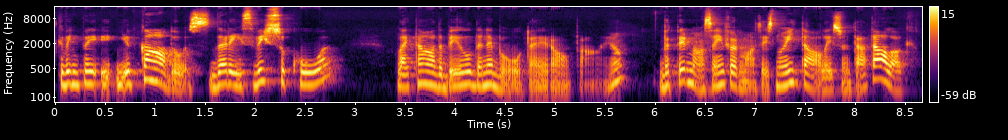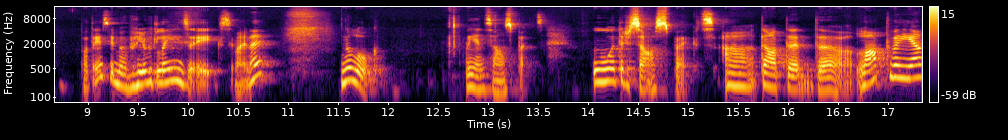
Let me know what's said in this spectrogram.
ka viņi kādos darīs visu, ko, lai tāda bilde nebūtu Eiropā. Ja? Bet pirmās informācijas no Itālijas un tā tālāk patiesībā bija ļoti līdzīgas, vai ne? Nu, lūk, viens aspekts. Otrs aspekts. Tātad Latvija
